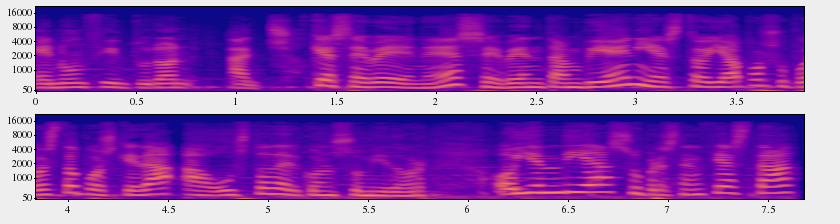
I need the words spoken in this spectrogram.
en un cinturón ancho. Que se ven, ¿eh? Se ven también y esto ya, por supuesto, pues queda a gusto del consumidor. Hoy en día su presencia está,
